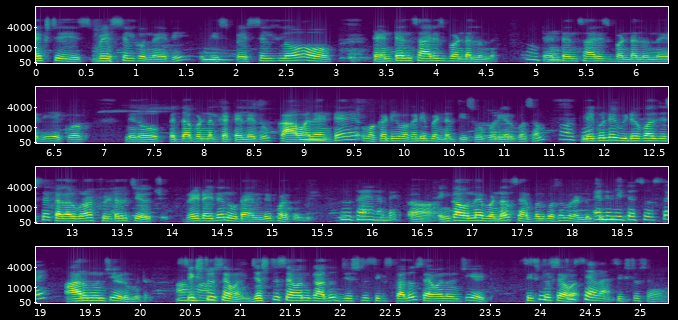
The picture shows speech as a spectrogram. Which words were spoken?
నెక్స్ట్ స్పేస్ సిల్క్ ఉన్నాయి ఇది ఇది స్పేస్ సిల్క్లో టెన్ టెన్ సారీస్ బండల్ ఉన్నాయి. టెన్ టెన్ సారీస్ బండల్ ఉన్నాయి ఇది ఎక్కువ నేను పెద్ద బండల్ కట్టలేదు. కావాలంటే ఒకటి ఒకటి బండల్ తీసుకో కొరియర్ కోసం. లేకుంటే వీడియో కాల్ చేస్తే కలర్ కూడా ఫిల్టర్ చేయొచ్చు. రేట్ అయితే నూట ఎనభై పడుతుంది. ఇంకా ఉన్నాయి బండల్. శాంపుల్ కోసం రెండు. మీటర్స్ వస్తాయి? ఆరు నుంచి ఏడు మీటర్. Six to seven. Just seven కాదు జస్ట్ సిక్స్ కాదు సెవెన్ నుంచి eight. Six to seven. Six to seven.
